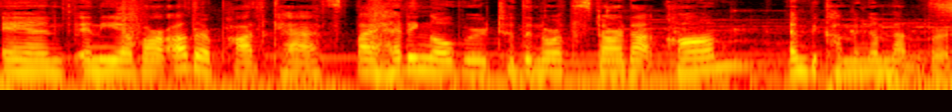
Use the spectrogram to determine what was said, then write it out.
and any of our other podcasts by heading over to thenorthstar.com and becoming a member.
